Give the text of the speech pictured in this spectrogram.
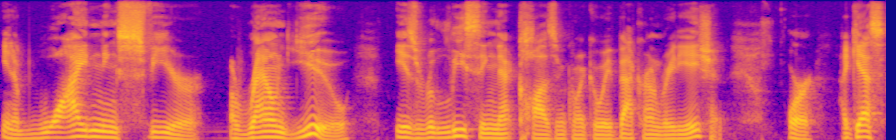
in a widening sphere around you is releasing that cosmic microwave background radiation. Or I guess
